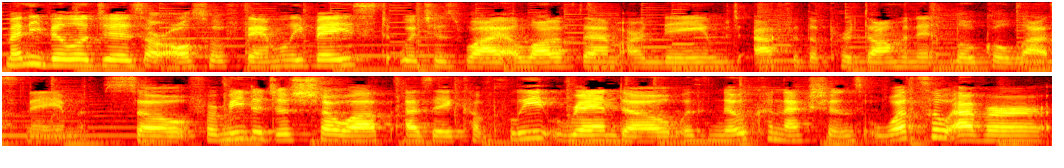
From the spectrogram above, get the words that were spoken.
Many villages are also family based, which is why a lot of them are named after the predominant local last name. So for me to just show up as a complete rando with no connections whatsoever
